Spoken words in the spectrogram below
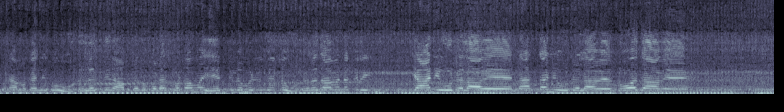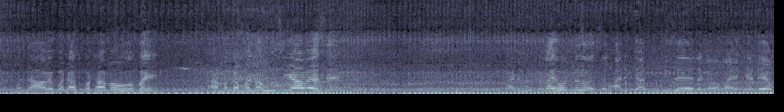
પણ આ મકાનની કોઈ હોટલ જ નહીં ને આપણે તો બનાસકાંઠામાં એક કિલોમીટર છે એટલે હોટલ જ આવે નકરી ચાની હોટલ આવે, નાસ્તાની હોટલ આવે લોજ આવે. મજા આવે બનાસકાંઠામાં હો ભાઈ. આ મકા મજા ઓછી આવે છે. આજે હોટલ આવી હોત ને તો અસલ સારી ચા પીવી છે ને હવે ભાઈ ઠેડે એમ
